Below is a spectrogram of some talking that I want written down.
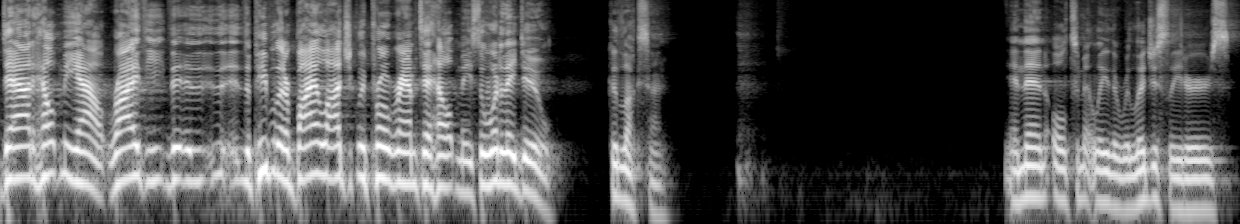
dad, help me out, right? The, the, the people that are biologically programmed to help me. So what do they do? Good luck, son. And then ultimately, the religious leaders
